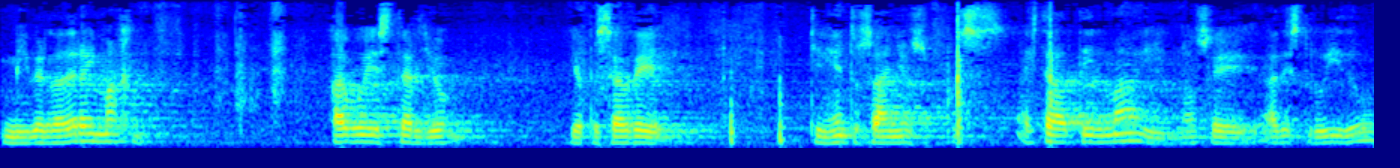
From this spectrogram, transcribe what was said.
mi verdadera imagen. Ahí voy a estar yo. Y a pesar de 500 años, pues ahí está tilma y no se ha destruido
